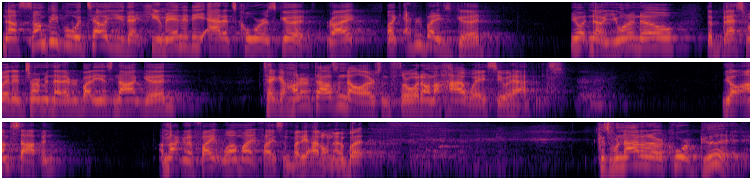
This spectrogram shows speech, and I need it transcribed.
Now, some people would tell you that humanity at its core is good, right? Like everybody's good. You know what? No, you want to know the best way to determine that everybody is not good? Take $100,000 and throw it on a highway, see what happens. Y'all, I'm stopping. I'm not going to fight. Well, I might fight somebody. I don't know. But because we're not at our core good.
